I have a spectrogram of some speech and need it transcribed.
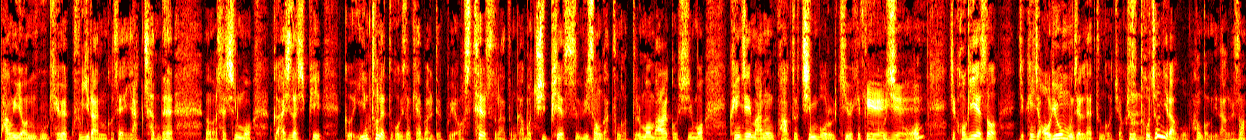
방위 연구 계획국이라는 것의 약자인데 어 사실은 뭐 그 아시다시피 그 인터넷도 거기서 개발됐고요. 스텔스라든가 뭐 GPS 위성 같은 것들 뭐 말할 것 없이 뭐 굉장히 많은 과학적 진보를 기획했던 예, 곳이고 예. 이제 거기에서 이제 굉장히 어려운 문제를 냈던 거죠. 그래서 음. 도전이라고 한 겁니다. 그래서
